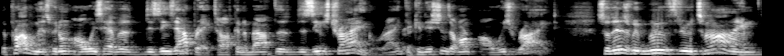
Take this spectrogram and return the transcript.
The problem is we don't always have a disease outbreak, talking about the disease triangle, right? The conditions aren't always right. So then as we move through time,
